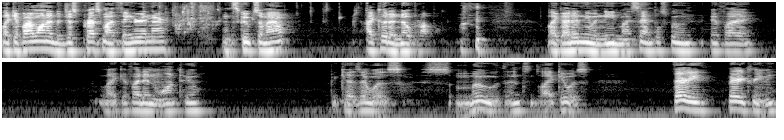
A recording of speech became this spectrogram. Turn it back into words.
like if I wanted to just press my finger in there and scoop some out, I could have no problem. like I didn't even need my sample spoon if I, like if I didn't want to. Because it was smooth and like it was very, very creamy.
